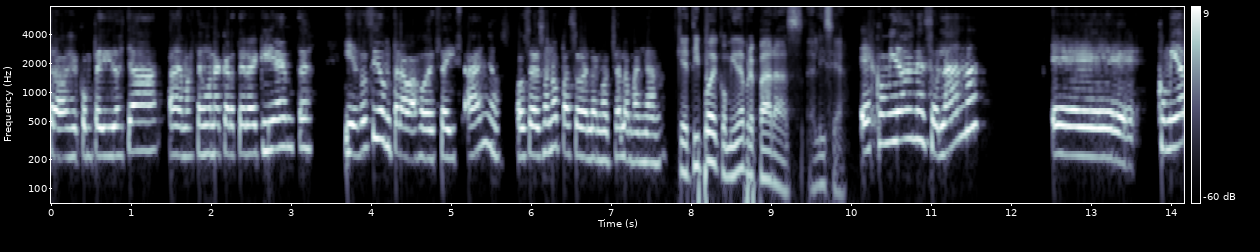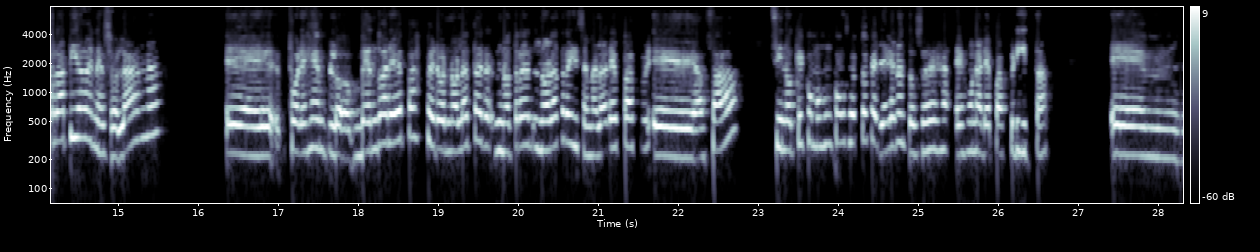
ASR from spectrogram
trabajé con pedidos ya, además tengo una cartera de clientes y eso ha sido un trabajo de seis años, o sea, eso no pasó de la noche a la mañana. ¿Qué tipo de comida preparas, Alicia? Es comida venezolana, eh, comida rápida venezolana, eh, por ejemplo, vendo arepas, pero no la, no, no la tradicional arepa eh, asada, sino que como es un concepto callejero, entonces es, una arepa frita. Em,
